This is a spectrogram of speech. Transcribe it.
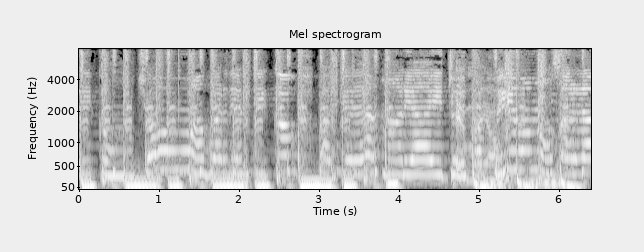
Rico, mucho aguardientico, pa' quedar y papi, vamos a la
